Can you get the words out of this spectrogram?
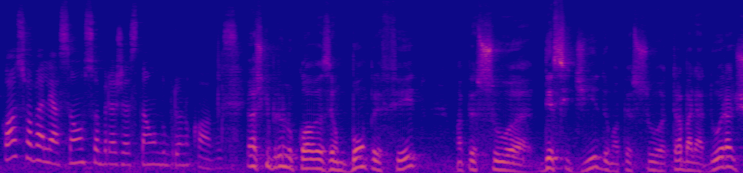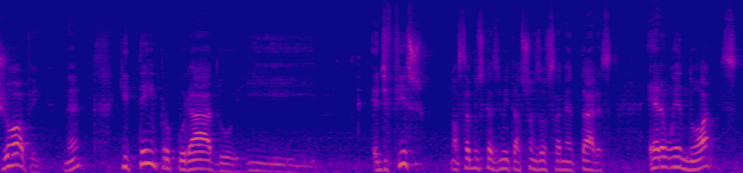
Qual a sua avaliação sobre a gestão do Bruno Covas? Eu acho que Bruno Covas é um bom prefeito uma pessoa decidida, uma pessoa trabalhadora, jovem, né? que tem procurado, e é difícil, nós sabemos que as limitações orçamentárias eram enormes,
